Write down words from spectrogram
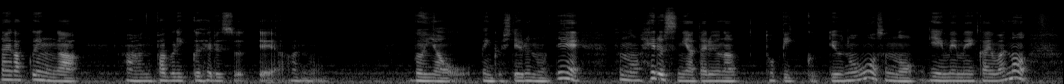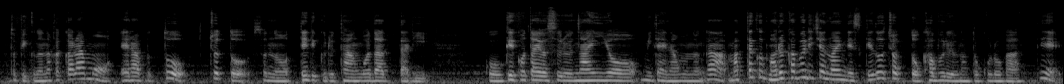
大学院があのパブリックヘルスってあの分野を勉強しているのでそのヘルスにあたるようなトピックっていうのをその DMMA 会話のトピックの中からも選ぶとちょっとその出てくる単語だったりこう受け答えをする内容みたいなものが全く丸かぶりじゃないんですけどちょっとかぶるようなところがあって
